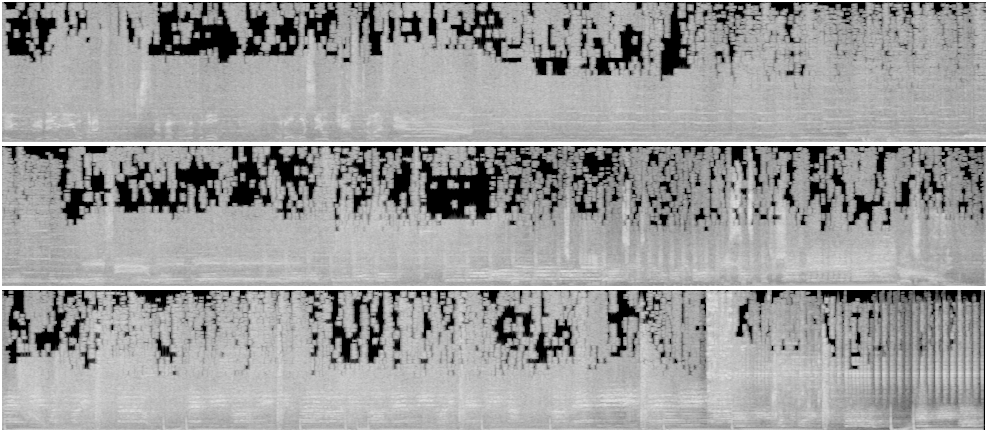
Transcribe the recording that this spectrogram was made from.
全エネルギーを放ち貴様もろともこの星を消し飛ばしてやろうだったらこっちも切り札を使うず必殺マジシリ。ーズ味殴り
